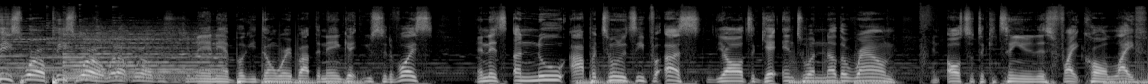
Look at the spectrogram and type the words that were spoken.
Peace world, peace world. What up, world? This is your man, Ant Boogie. Don't worry about the name, get used to the voice. And it's a new opportunity for us, y'all, to get into another round and also to continue in this fight called life.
